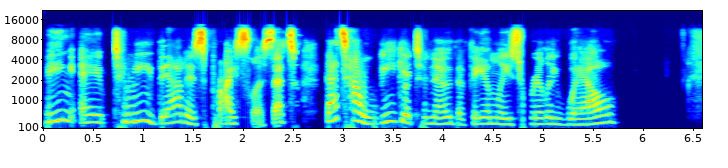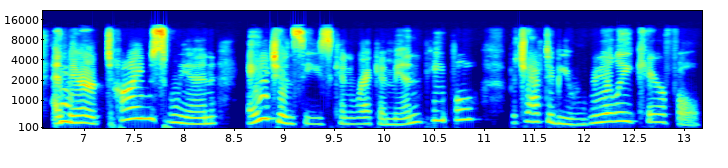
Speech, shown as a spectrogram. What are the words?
being a to me that is priceless that's that's how we get to know the families really well and there are times when agencies can recommend people, but you have to be really careful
